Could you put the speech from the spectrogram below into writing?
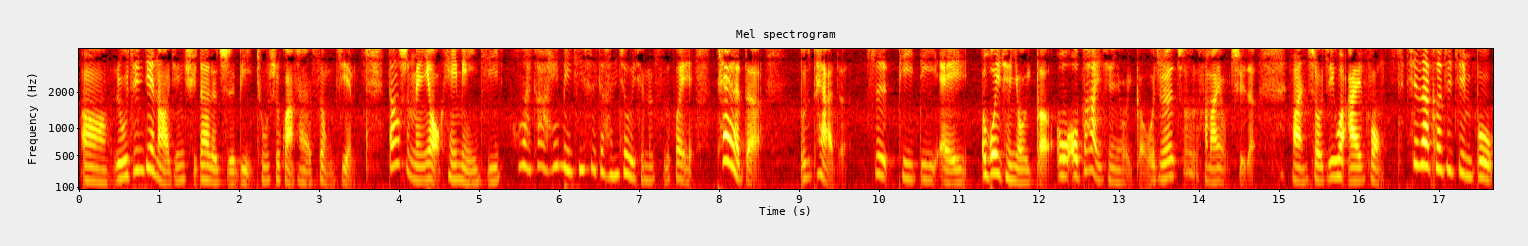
啊，如今电脑已经取代了纸笔，图书馆还有送件。当时没有黑莓机。Oh my god，黑莓机是一个很久以前的词汇。Pad 不是 Pad。是 PDA，我以前有一个，我我爸以前有一个，我觉得就是还蛮有趣的。换手机或 iPhone，现在科技进步，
